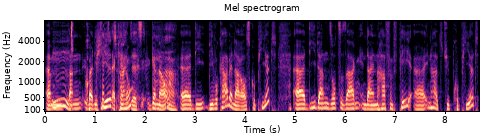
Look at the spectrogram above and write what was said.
ähm, mm, dann über die Texterkennung einsetzt. genau ah. äh, die, die Vokabeln daraus kopiert, äh, die dann sozusagen in deinen H5P äh, Inhaltstyp kopiert,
